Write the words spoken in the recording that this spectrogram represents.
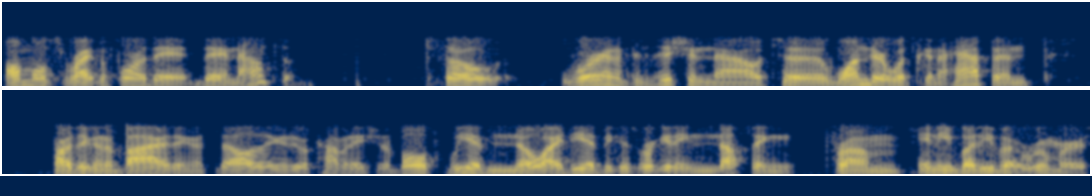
almost right before they they announce them. So we're in a position now to wonder what's going to happen. Are they going to buy? Are they going to sell? Are they going to do a combination of both? We have no idea because we're getting nothing from anybody but rumors.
